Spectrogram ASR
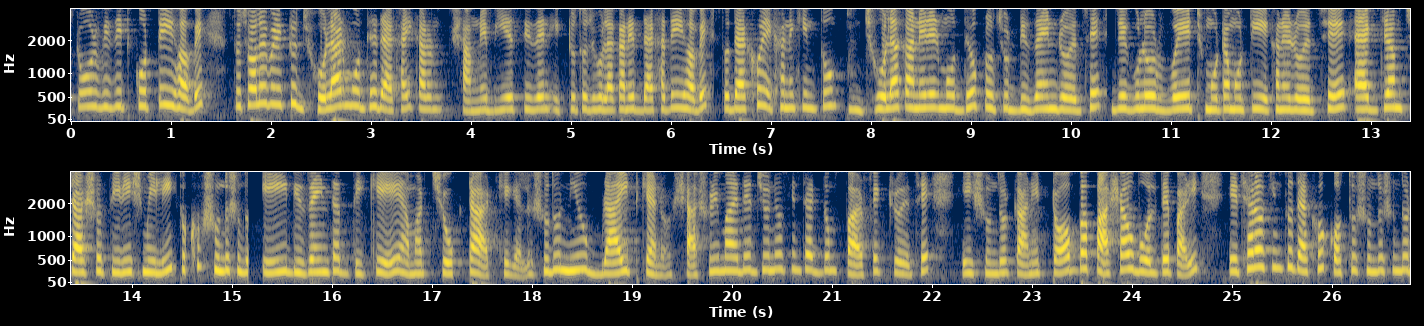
স্টোর ভিজিট করতেই হবে। তো চলো এবার একটু ঝোলার মধ্যে দেখাই, কারণ সামনে বিয়ের সিজন একটু তো ঝোলা কানের দেখাতেই হবে। তো দেখো, এখানে কিন্তু ঝোলা কানের মধ্যেও প্রচুর ডিজাইন রয়েছে, যেগুলোর ওয়েট মোটামুটি এখানে রয়েছে এক গ্রাম চারশো মিলি তো খুব সুন্দর সুন্দর। এই ডিজাইনটার দিকে আমার চোখটা আটকে গেল। শুধু নিউ ব্রাইট কেন? শাশুড়ি মায়েদের জন্য কিন্তু একদম পারফেক্ট রয়েছে এই সুন্দর কানের টপ বা পাশাও বলতে পারি। এছাড়াও কিন্তু দেখো কত সুন্দর সুন্দর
